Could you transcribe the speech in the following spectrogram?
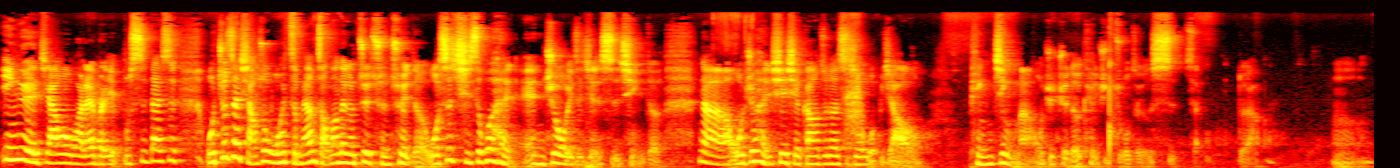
音乐家或 whatever 也不是，但是我就在想说，我会怎么样找到那个最纯粹的？我是其实会很 enjoy 这件事情的。那我就很谢谢刚刚这段时间我比较平静嘛，我就觉得可以去做这个事，这样对啊，嗯，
